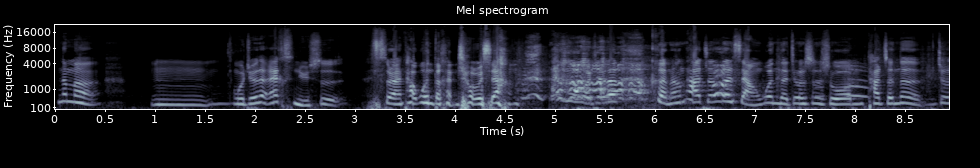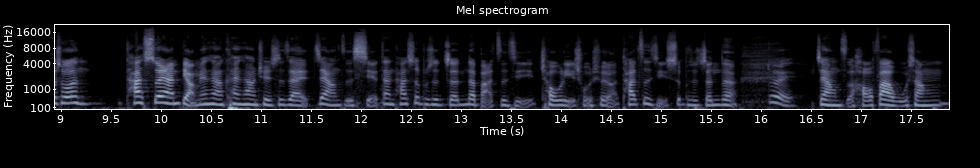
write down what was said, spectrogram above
那么，嗯，我觉得 X 女士。虽然她问的很抽象，是我觉得可能他真的想问的就是说，他真的就是说，他虽然表面上看上去是在这样子写，但他是不是真的把自己抽离出去了？他自己是不是真的对，这样子毫发无伤，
